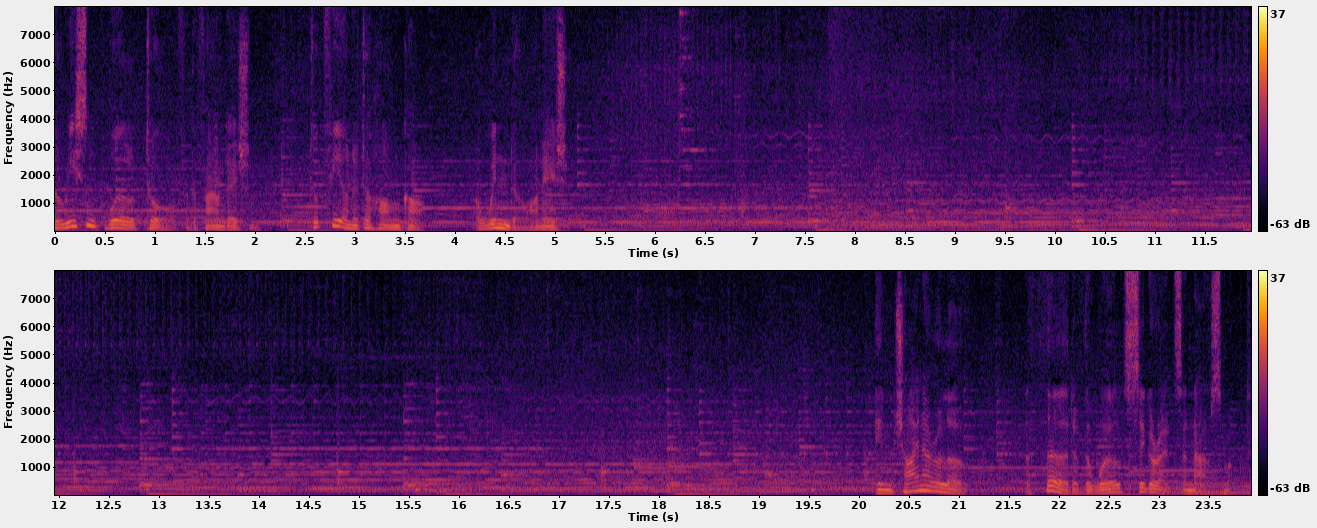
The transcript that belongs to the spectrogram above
A recent world tour for the foundation took Fiona to Hong Kong, a window on Asia. In China alone, a third of the world's cigarettes are now smoked.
